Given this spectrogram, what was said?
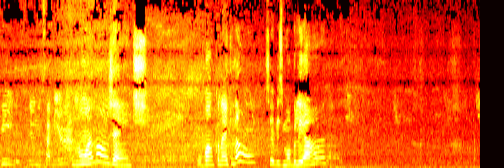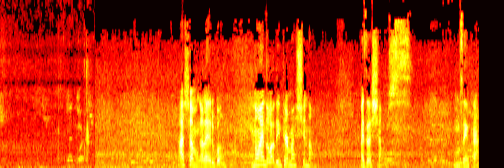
filho, o filho não sabia nada. Não é não, gente. O banco não é que não. Serviço imobiliário. E agora? Achamos, galera, o banco. Não é do lado do Intermarché, não. Mas achamos. Vamos entrar.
